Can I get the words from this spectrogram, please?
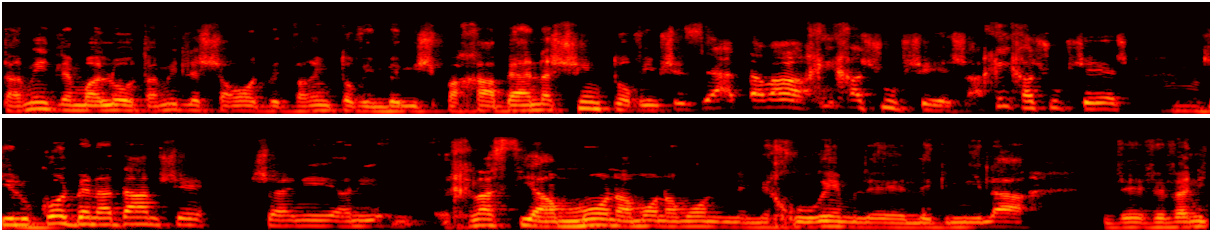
תמיד למלות, תמיד לשעות בדברים טובים, במשפחה, באנשים טובים, שזה הדבר הכי חשוב שיש, הכי חשוב שיש. כאילו כל בן אדם ש, שאני אני, הכנסתי המון המון המון מכורים לגמילה, ואני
